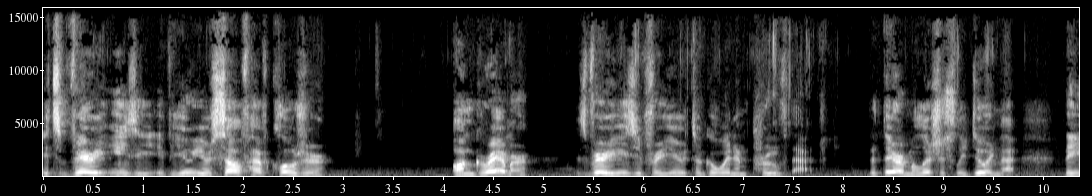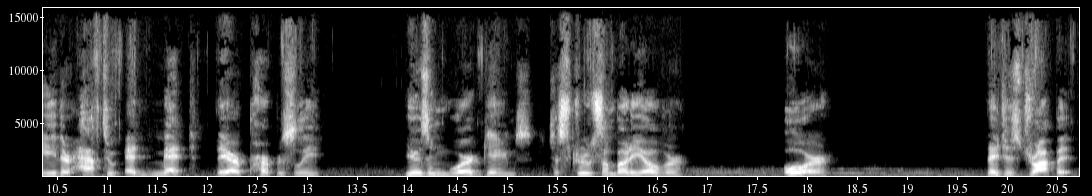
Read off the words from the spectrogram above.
it's very easy if you yourself have closure on grammar, it's very easy for you to go in and prove that, that they are maliciously doing that. They either have to admit they are purposely using word games to screw somebody over, or they just drop it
